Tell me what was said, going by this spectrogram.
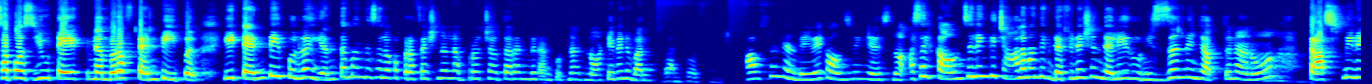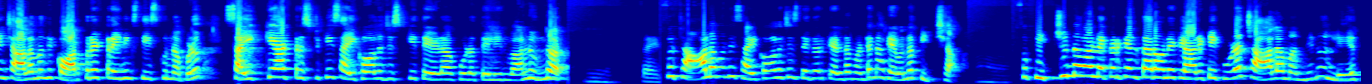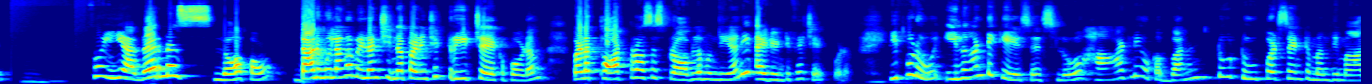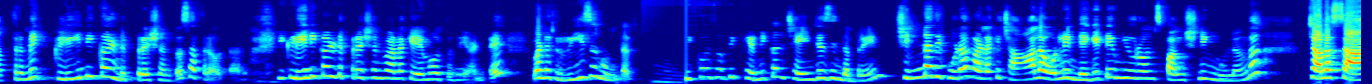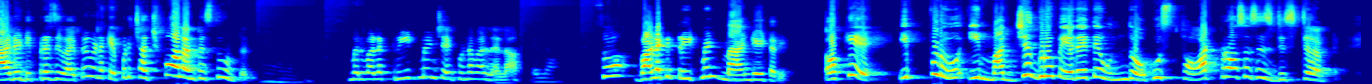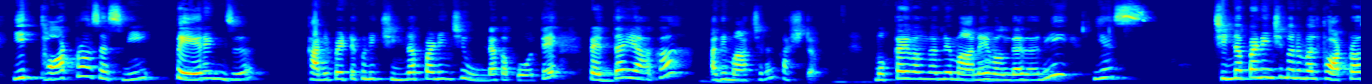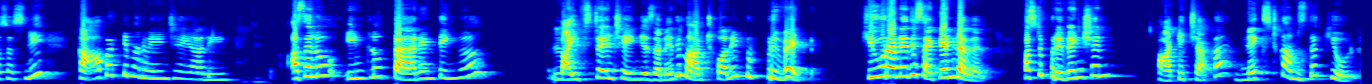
Suppose you take number of ten people ఈ టెన్ పీపుల్లో ఎంతమంది అసలు ఒక ప్రొఫెషనల్ అప్రోచ్ అవుతారని మీరు అనుకుంటున్నారు? Not even one one percent అవసరం లేదు మేమే కౌన్సిలింగ్ చేస్తున్నాం. అసలు కౌన్సిలింగ్కి చాలా మందికి డెఫినేషన్ తెలియదు నిజం నేను చెప్తున్నాను. ట్రస్ట్ మీ నేను చాలా మంది కార్పొరేట్ ట్రైనింగ్స్ తీసుకున్నప్పుడు సైకియాట్రిస్ట్కి సైకాలజిస్ట్కి తేడా కూడా తెలియని వాళ్ళు ఉన్నారు. సో చాలా మంది సైకాలజిస్ట్ దగ్గరికి వెళ్ళడం అంటే నాకు ఏమన్నా పిచ్చా? సో పిచ్చున్న వాళ్ళు ఎక్కడికి వెళ్తారో అనే క్లారిటీ కూడా చాలా మందిలో లేదు. సో ఈ అవేర్నెస్ లోపం దాని మూలంగా వీళ్ళని చిన్నప్పటి నుంచి ట్రీట్ చేయకపోవడం వాళ్ళ థాట్ ప్రాసెస్ ప్రాబ్లం ఉంది అని ఐడెంటిఫై చేయకపోవడం. ఇప్పుడు ఇలాంటి కేసెస్లో హార్డ్లీ ఒక వన్ టు టూ పర్సెంట్ మంది మాత్రమే క్లినికల్ డిప్రెషన్తో సఫర్ అవుతారు. ఈ క్లినికల్ డిప్రెషన్ వాళ్ళకి ఏమవుతుంది అంటే వాళ్ళకి రీజన్ ఉండదు. Because of the chemical changes in the brain చిన్నది కూడా వాళ్ళకి చాలా ఓన్లీ నెగటివ్ న్యూరాన్స్ ఫంక్షనింగ్ మూలంగా చాలా సాడ్ డిప్రెసివ్ అయిపోయి వాళ్ళకి ఎప్పుడు చచ్చిపోవాలనిపిస్తూ ఉంటుంది. మరి వాళ్ళకి ట్రీట్మెంట్ చేయకుండా వాళ్ళు ఎలా? సో వాళ్ళకి ట్రీట్మెంట్ మ్యాండేటరీ ఓకే ఇప్పుడు ఈ మధ్య గ్రూప్ ఏదైతే ఉందో whose thought process is disturbed ఈ థాట్ ప్రాసెస్ని పేరెంట్స్ కనిపెట్టుకుని చిన్నప్పటి నుంచి ఉండకపోతే పెద్దయ్యాక అది మార్చడం కష్టం. మొక్కై వంగందే మానే వంగదని ఎస్ చిన్నప్పటి నుంచి మనం వాళ్ళ థాట్ ప్రాసెస్ని కాబట్టి మనం ఏం చేయాలి? అసలు ఇంట్లో పేరెంటింగ్ లైఫ్ స్టైల్ చేంజెస్ అనేది మార్చుకోవాలి టు ప్రివెంట్ క్యూర్ అనేది సెకండ్ లెవెల్ ఫస్ట్ ప్రివెన్షన్ పాటించాక నెక్స్ట్ కమ్స్ ద క్యూర్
